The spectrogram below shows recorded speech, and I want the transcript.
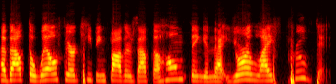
about the welfare keeping fathers out the home thing and that your life proved it.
